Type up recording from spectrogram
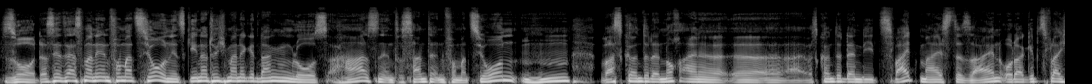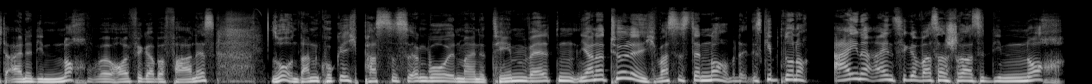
So, das ist jetzt erstmal eine Information. Jetzt gehen natürlich meine Gedanken los. Aha, das ist eine interessante Information. Mhm. Was könnte denn noch eine, äh, was könnte denn die zweitmeiste sein? Oder gibt es vielleicht eine, die noch äh, häufiger befahren ist? So, und dann gucke ich, passt es irgendwo in meine Themenwelten? Ja, natürlich. Was ist denn noch? Es gibt nur noch eine einzige Wasserstraße, die noch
